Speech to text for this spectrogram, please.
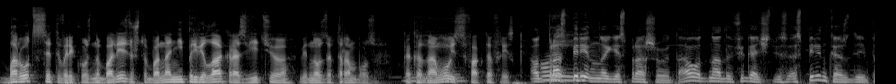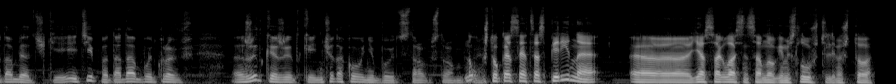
бороться с этой варикозной болезнью, чтобы она не привела к развитию венозных тромбозов, как одному из факторов риска. А вот про аспирин многие спрашивают. А вот надо фигачить аспирин каждый день по таблеточке, и типа тогда будет кровь жидкая-жидкая, ничего такого не будет с тромбом. Ну, что касается аспирина, э, я согласен со многими слушателями, что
